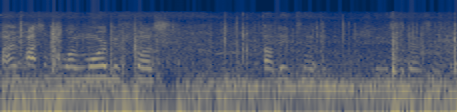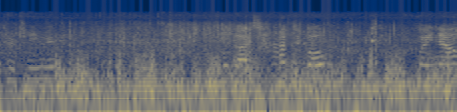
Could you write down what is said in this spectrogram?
I'm possibly one more because I'll need to please entertainment. But guys, I have to go right now.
